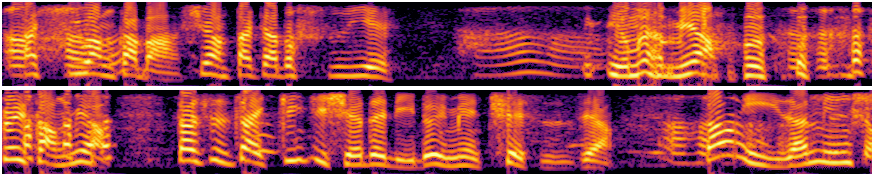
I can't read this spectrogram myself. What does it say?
他希望干嘛？希望大家都失业。啊，有没有很妙？非常妙。但是在经济学的理论里面，确实是这样。当你人民失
